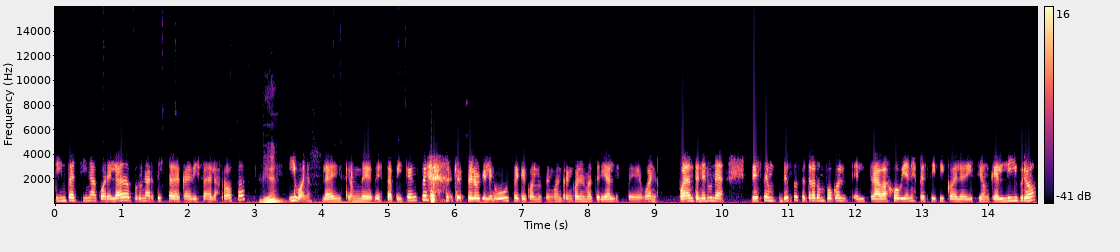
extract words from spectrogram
tinta china acuarelada por un artista de acá de Villa de las Rosas. Bien. Y bueno, la edición de, esta piquense, que espero que les guste, que cuando se encuentren con el material, este, bueno, puedan tener una... De, de eso se trata un poco el trabajo bien específico de la edición, que el libro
